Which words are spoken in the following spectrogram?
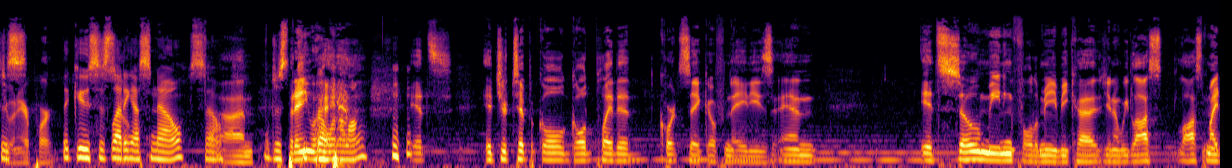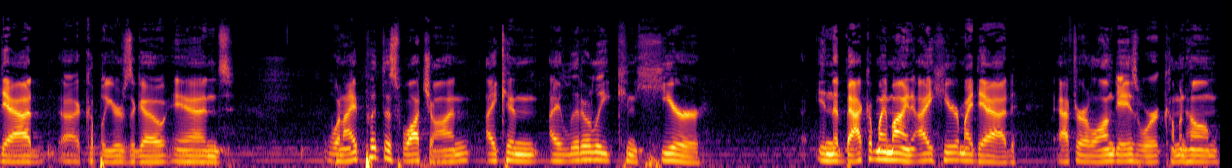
next is to an airport. the goose is letting So, us know. So Um, we'll just but keep anyway, going along. it's it's your typical gold plated quartz Seiko from the '80s, and it's so meaningful to me because you know we lost lost my dad uh, a couple years ago, and when I put this watch on, I can I literally can hear in the back of my mind, I hear my dad after a long day's work coming home,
